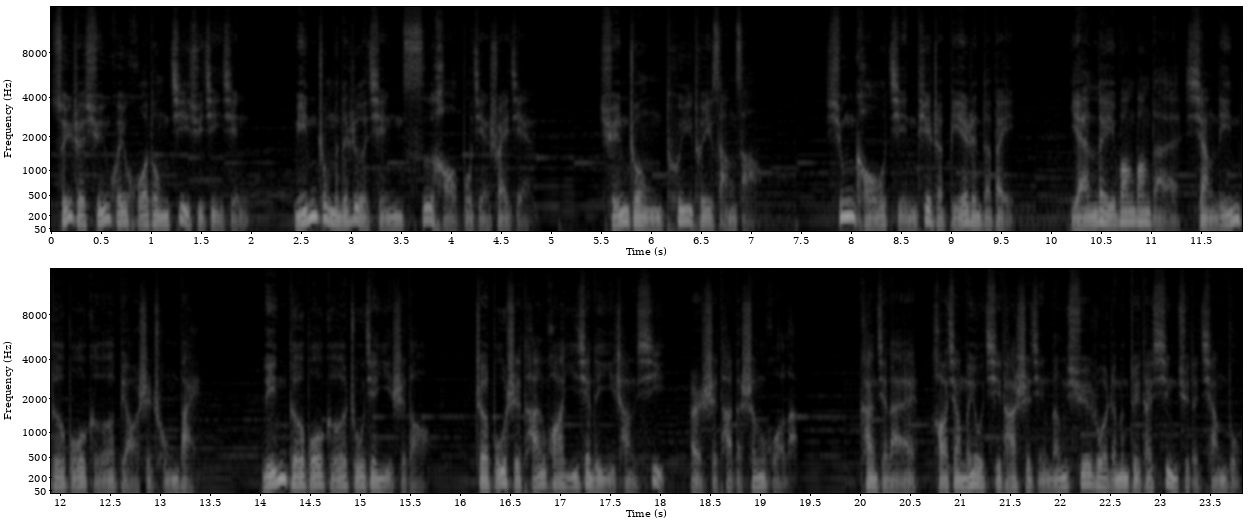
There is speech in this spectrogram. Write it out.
随着巡回活动继续进行，民众们的热情丝毫不见衰减。群众推推搡搡，胸口紧贴着别人的背，眼泪汪汪地向林德伯格表示崇拜。林德伯格逐渐意识到，这不是昙花一现的一场戏，而是他的生活了。看起来好像没有其他事情能削弱人们对他兴趣的强度。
